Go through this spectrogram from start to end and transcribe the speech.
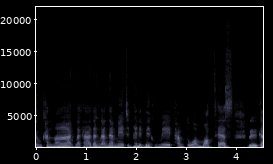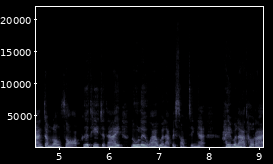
สำคัญมากนะคะ ดังนั้นเนี่ยเมย์จึงให้นักเรียนของเมย์ทำตัว Mock Test หรือการจำลองสอบเพื่อที่จะได้รู้เลยว่าเวลาไปสอบจริงอะให้เวลาเท่าไหร่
